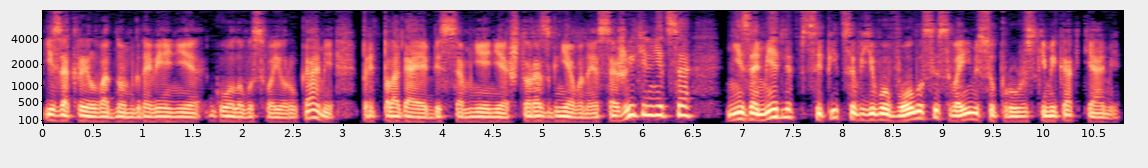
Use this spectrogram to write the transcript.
и закрыл в одно мгновение голову свою руками, предполагая без сомнения, что разгневанная сожительница не замедлит вцепиться в его волосы своими супружескими когтями.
